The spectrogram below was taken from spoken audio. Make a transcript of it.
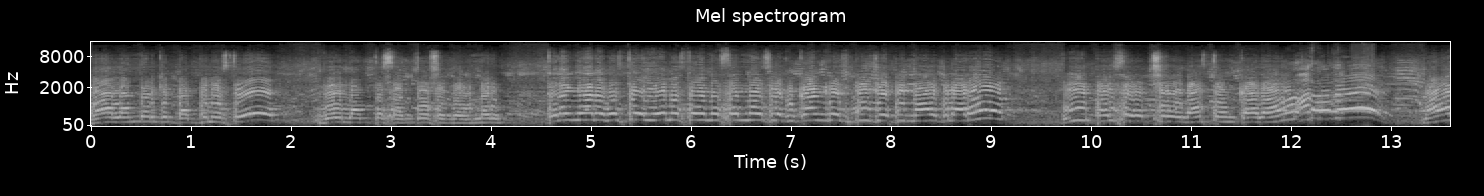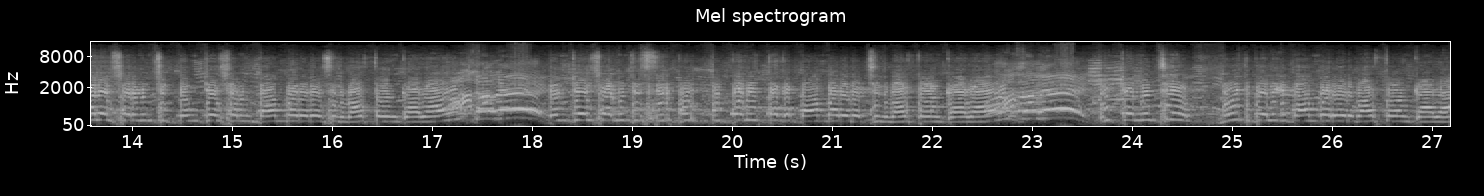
వాళ్ళందరికీ డబ్బులు వస్తే వీళ్ళంతా సంతోషంగా ఉన్నారు. తెలంగాణ వస్తే ఏమొస్తాయన్న సన్యాసులకు కాంగ్రెస్ బీజేపీ నాయకులారా ఈ పైసలు వచ్చేవి వాస్తవం కాదా? నాగేశ్వరం నుంచి టెంకేశ్వరం డాంబర్ వేసింది వాస్తవం కాదా? టెంకేశ్వరం నుంచి సిర్పూర్ తుప్పని తగ్గ డాంబర్ వచ్చింది వాస్తవం కాదా? ఇక్కడ నుంచి నూతిపల్లికి డాంబర్ రోడ్ వాస్తవం కాదా?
